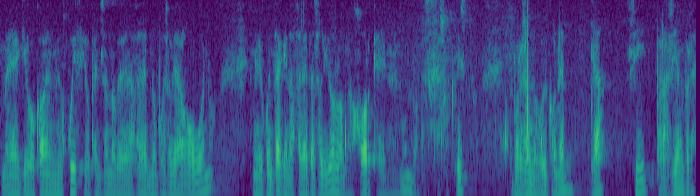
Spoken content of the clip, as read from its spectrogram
me he equivocado en mi juicio pensando que de Nazaret no puede salir algo bueno, me doy cuenta que Nazaret ha salido lo mejor que hay en el mundo, que es Jesucristo. Y por eso me voy con él, ya, sí, para siempre.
